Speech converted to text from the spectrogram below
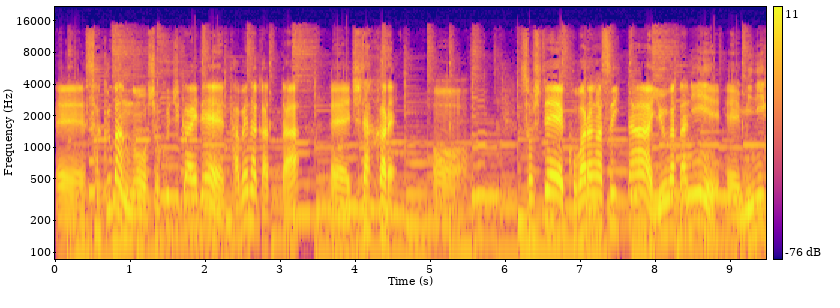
えー昨晩の食事会で食べなかった、えー自宅カレー。そして小腹が空いた夕方に、えーミニ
